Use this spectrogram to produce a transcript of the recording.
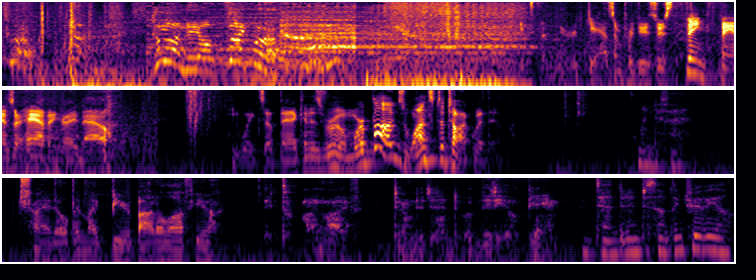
Come on, Neo, Viper! It's the nerdgasm producers think fans are having right now. He wakes up back in his room where Bugs wants to talk with him. Mind if I? Trying to open my beer bottle off you. They took my life, turned it into a video game. And turned it into something trivial.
